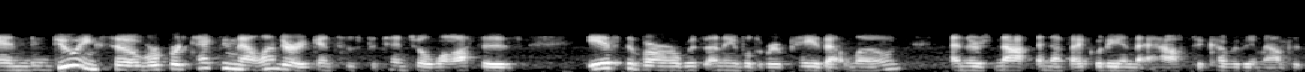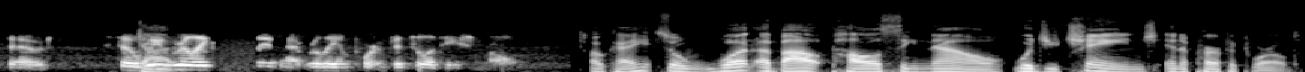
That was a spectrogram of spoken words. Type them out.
And in doing so, we're protecting that lender against those potential losses if the borrower was unable to repay that loan and there's not enough equity in that house to cover the amount that's owed. So Got we it. really play that really important facilitation role. Okay. So, what about policy now would you change in a perfect world?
